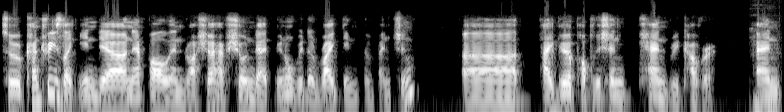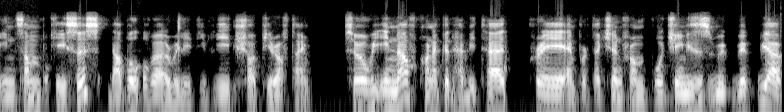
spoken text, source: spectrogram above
So countries like India, Nepal, and Russia have shown that you know with the right intervention, uh, tiger population can recover, mm-hmm. and in some cases double over a relatively short period of time. So we enough connected habitat, prey, and protection from poaching. This is we, we are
